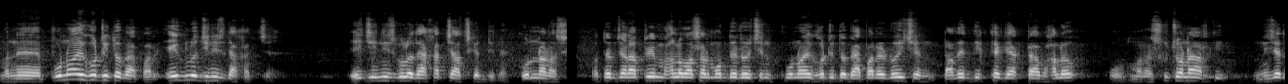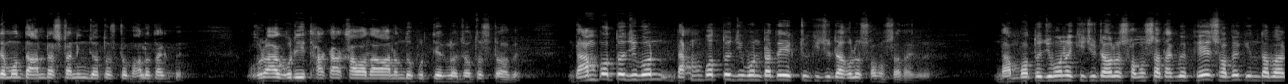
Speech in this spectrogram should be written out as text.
মানে প্রণয় ঘটিত ব্যাপার এইগুলো জিনিস দেখাচ্ছে। এই জিনিসগুলো দেখাচ্ছে আজকের দিনে কন্যা রাশি অতএব যারা প্রেম ভালোবাসার মধ্যে রয়েছেন প্রণয় ঘটিত ব্যাপারে রয়েছেন, তাদের দিক থেকে একটা ভালো মানে সূচনা আর কি। নিজেদের মধ্যে আন্ডারস্ট্যান্ডিং যথেষ্ট ভালো থাকবে। ঘোরাঘুরি, থাকা, খাওয়া দাওয়া, আনন্দ ফুর্তি এগুলো যথেষ্ট হবে। দাম্পত্য জীবন, দাম্পত্য জীবনটাতে একটু কিছুটা হলো সমস্যা থাকবে। দাম্পত্য জীবনে কিছুটা হলো সমস্যা থাকবে ফেস হবে, কিন্তু আবার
